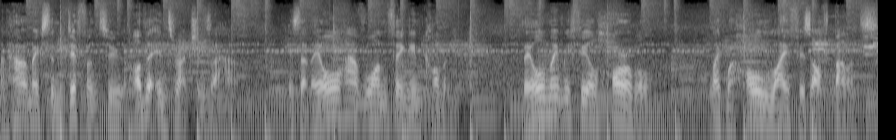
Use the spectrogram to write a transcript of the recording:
and how it makes them different to other interactions I have is that they all have one thing in common. They all make me feel horrible, like my whole life is off balance.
